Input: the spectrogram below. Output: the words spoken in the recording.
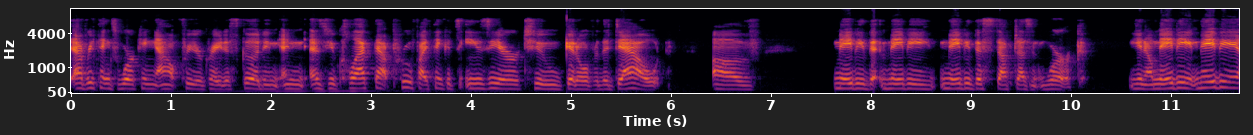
everything's working out for your greatest good. And, and as you collect that proof i think it's easier to get over the doubt of maybe that maybe maybe this stuff doesn't work. You know maybe maybe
